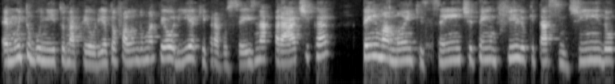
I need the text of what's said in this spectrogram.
É muito bonito na teoria, estou falando uma teoria aqui para vocês. Na prática, tem uma mãe que sente, tem um filho que está sentindo,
